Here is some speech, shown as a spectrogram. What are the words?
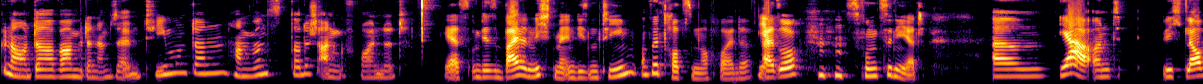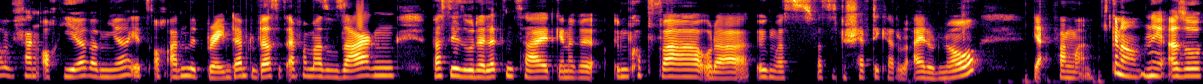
Genau, und da waren wir dann im selben Team und dann haben wir uns dadurch angefreundet. Yes, und wir sind beide nicht mehr in diesem Team und sind trotzdem noch Freunde. Ja. Also, es funktioniert. Ähm, ja, und ich glaube, wir fangen auch hier bei mir jetzt auch an mit Braindump. Du darfst jetzt einfach mal so sagen, was dir so in der letzten Zeit generell im Kopf war oder irgendwas, was dich beschäftigt hat oder I don't know. Ja, fangen wir an. Genau, nee, also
